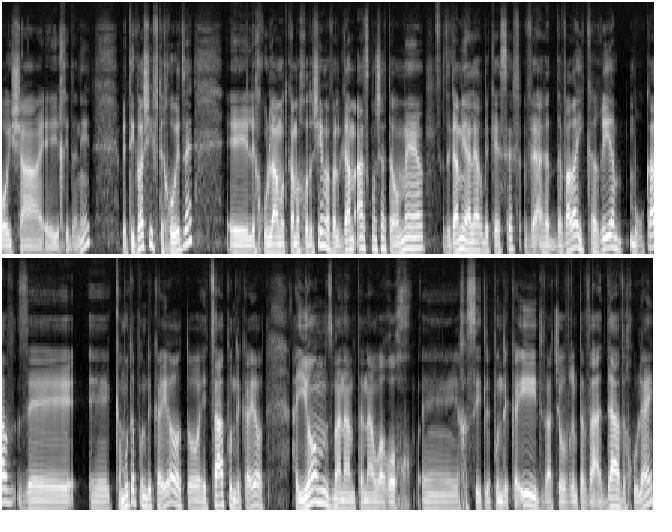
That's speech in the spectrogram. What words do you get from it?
או אישה אה, יחידנית, בתקווה שיפתחו את זה לכולם עוד כמה חודשים, אבל גם אז, כמו שאתה אומר, זה גם יעלה הרבה כסף, והדבר העיקרי המורכב זה כמות הפונדקאיות או היצע הפונדקאיות. היום זמן ההמתנה הוא ארוך יחסית לפונדקאית, ועד שעוברים את הוועדה וכולי,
